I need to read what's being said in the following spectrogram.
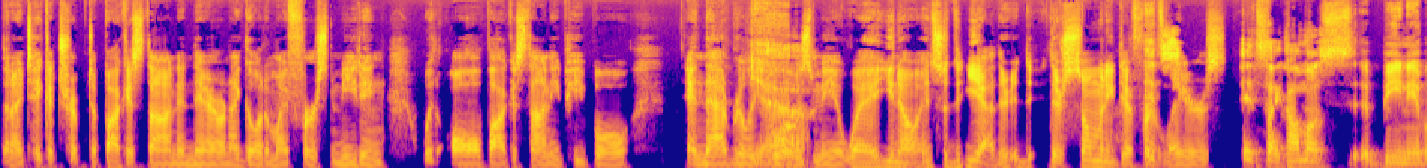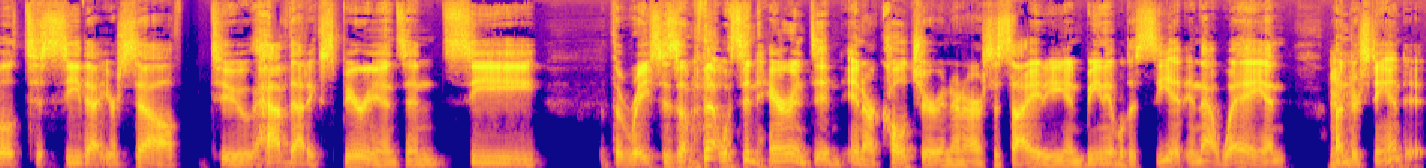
then I take a trip to Pakistan in there and I go to my first meeting with all Pakistani people. And that really Yeah. blows me away, you know. And so, th- yeah, there, there's so many different It's- layers. It's like almost being able to see that yourself, to have that experience and see the racism that was inherent in, in our culture and in our society, and being able to see it in that way and Mhm. understand it.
